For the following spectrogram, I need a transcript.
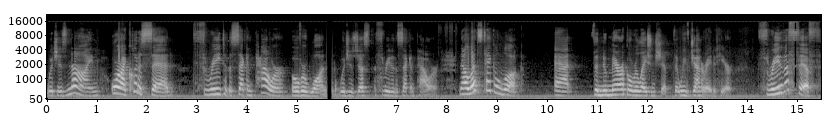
which is 9. Or I could have said 3 to the second power over 1, which is just 3 to the second power. Now let's take a look at the numerical relationship that we've generated here. 3 to the fifth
